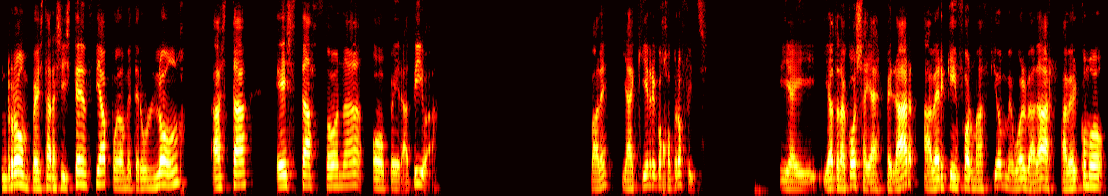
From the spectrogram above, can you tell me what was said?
rompe esta resistencia puedo meter un long hasta esta zona operativa. ¿Vale? Y aquí recojo profits. Y, hay, y otra cosa, y a esperar a ver qué información me vuelve a dar, a ver cómo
